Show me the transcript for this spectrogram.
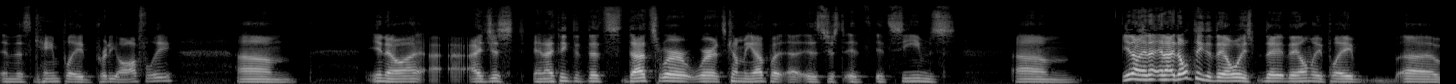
in this game played pretty awfully. Um, you know, I, I, just and I think that that's that's where where it's coming up. But uh, it's just it it seems, um, you know, and, and I don't think that they always they they only play uh,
